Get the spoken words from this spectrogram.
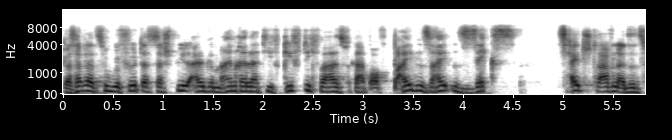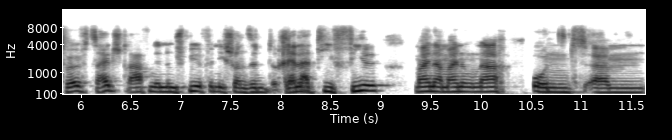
Das hat dazu geführt, dass das Spiel allgemein relativ giftig war. Es gab auf beiden Seiten sechs Zeitstrafen, also zwölf Zeitstrafen in einem Spiel, finde ich schon, sind relativ viel, meiner Meinung nach. Und ähm,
